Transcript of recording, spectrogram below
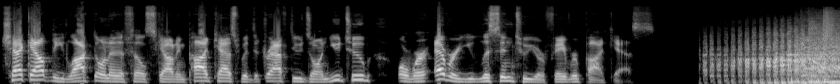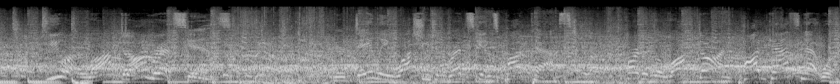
Check out the Locked On NFL Scouting podcast with the Draft Dudes on YouTube or wherever you listen to your favorite podcasts. You are Locked On Redskins, your daily Washington Redskins podcast, part of the Locked On Podcast Network.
